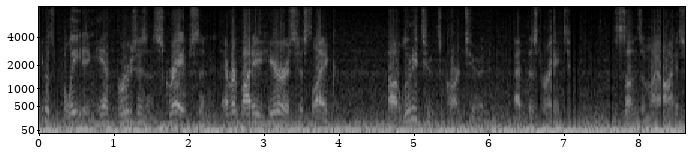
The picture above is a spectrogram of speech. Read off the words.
he was bleeding. He had bruises and scrapes, and everybody here is just like a Looney Tunes cartoon at this rate. Suns in my eyes.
